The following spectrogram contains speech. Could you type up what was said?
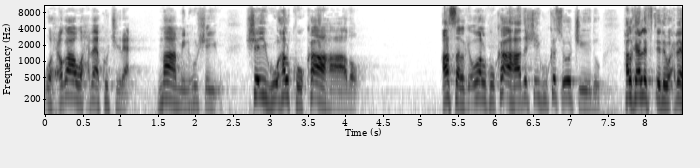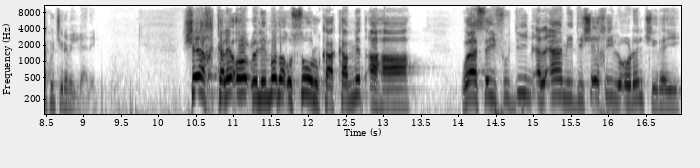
waxoogaa waxbaa ku jira maa minhu shayu. Shaygu halkuu ka ahaado asalka halkuu ka ahaado shaygu ka soo jeedo halkaa lafteeda waxbaa ku jira bay yidhahdeen sheekh kale oo culimada usuulka ka mid ahaa waa sayfudiin alaamidi sheekhii la odhan jiray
